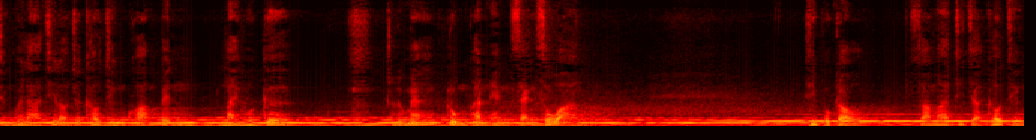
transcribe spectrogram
ถึงเวลาที่เราจะเข้าถึงความเป็นไลท์วอร์เกอร์หรือแม้กลุ่มพันแห่งแสงสว่าง ที่พวกเราสามารถที่จะเข้าถึง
